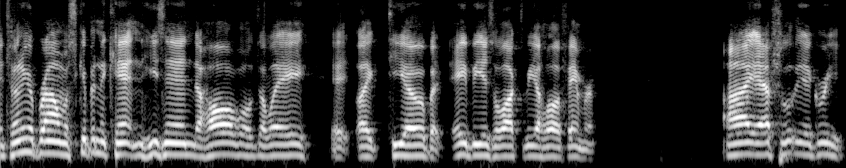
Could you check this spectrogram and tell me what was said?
Antonio Brown was skipping to Canton. He's in. The Hall will delay it like TO, but AB is a lock to be a Hall of Famer. I absolutely agree.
